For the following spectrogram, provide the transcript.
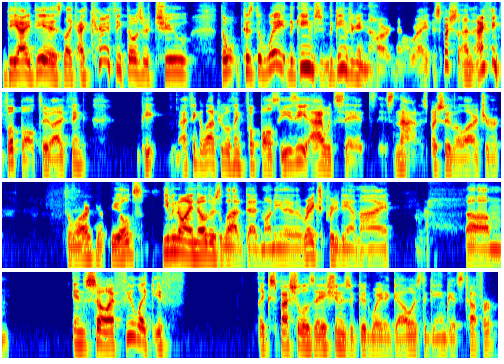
the idea is like I kind of think those are two the because the way the games the games are getting hard now, right? Especially and I think football too. I think I think a lot of people think football's easy. I would say it's it's not, especially the larger the larger fields. Even though I know there's a lot of dead money there, the rake's pretty damn high. Um, and so I feel like if like specialization is a good way to go as the game gets tougher,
